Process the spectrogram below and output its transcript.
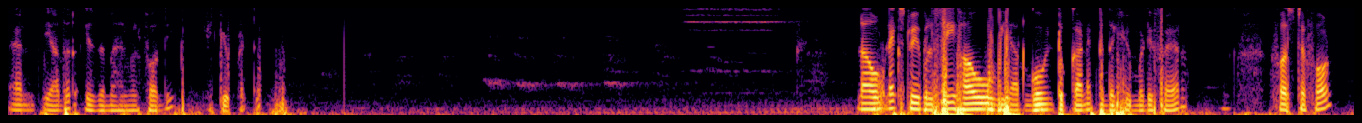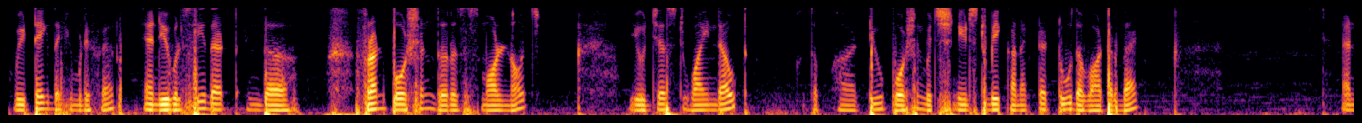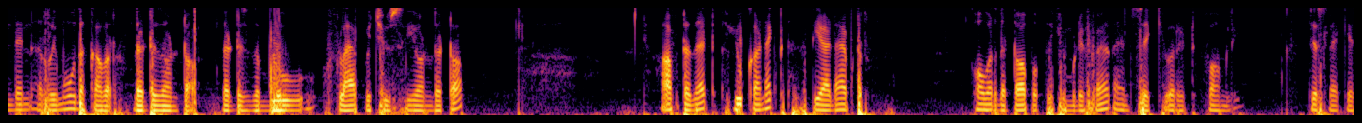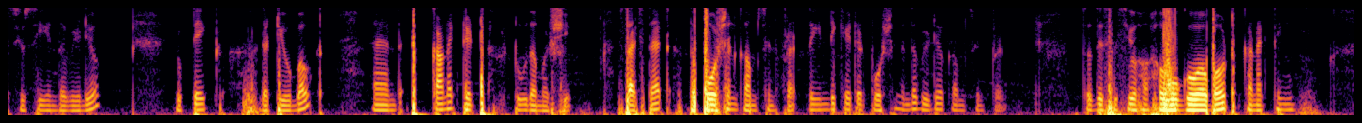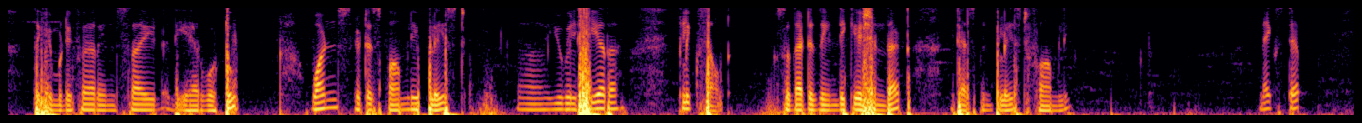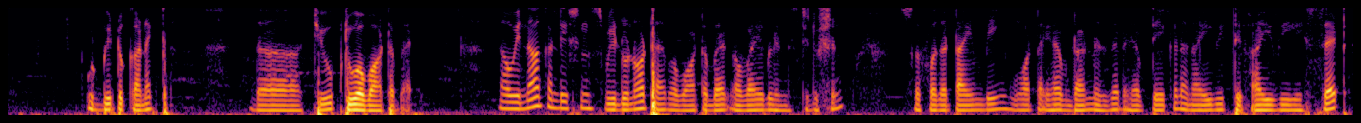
and the other is the manual for the equipment now next we will see how we are going to connect the humidifier. First of all we take the humidifier and you will see that in the front portion there is a small notch. You just wind out the uh, tube portion which needs to be connected to the water bag and then remove the cover that is on top. That is the blue flap which you see on the top. After that you connect the adapter over the top of the humidifier and secure it firmly just like as you see in the video. You take the tube out and connect it to the machine such that the portion comes in front the indicated portion in the video comes in front. So this is you how you go about connecting the humidifier inside the airvo 2 once it is firmly placed uh, you will hear a click sound. So that is the indication that it has been placed firmly next step would be to connect the tube to a water bag. Now in our conditions we do not have a water bag available in institution. So for the time being what I have done is that I have taken an IV, IV set.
